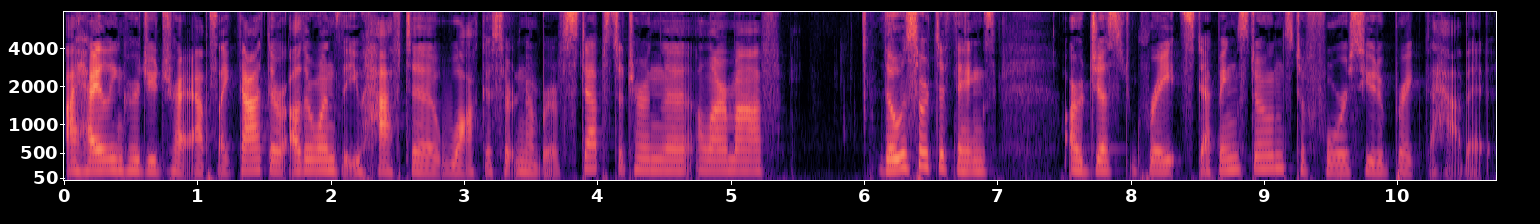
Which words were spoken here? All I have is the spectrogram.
I highly encourage you to try apps like that. There are other ones that you have to walk a certain number of steps to turn the alarm off. Those sorts of things are just great stepping stones to force you to break the habit.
